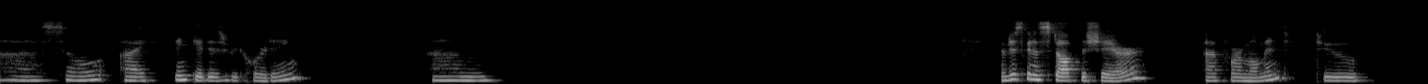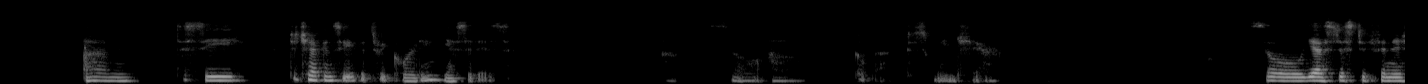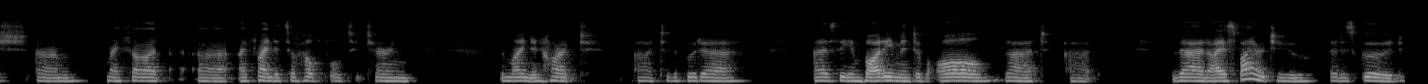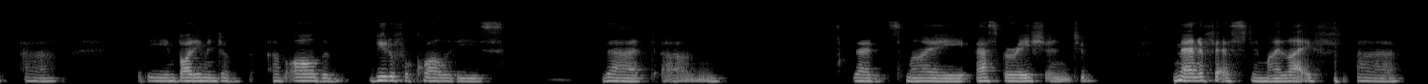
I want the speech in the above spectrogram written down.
Uh, so I think it is recording. Um, I'm just going to stop the share uh, for a moment to um, to see to check and see if it's recording. Yes, it is. So I'll go back to screen share. So yes, just to finish um, my thought, uh, I find it so helpful to turn the mind and heart uh, to the Buddha as the embodiment of all that uh, that I aspire to, that is good, uh, the embodiment of, of all the beautiful qualities that um, that it's my aspiration to manifest in my life. Uh,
